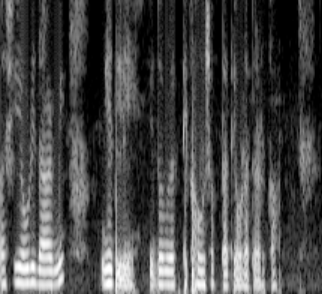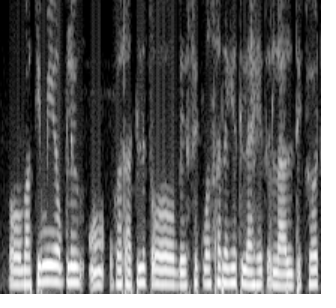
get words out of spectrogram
अशी एवढी डाळ मी घेतली आहे की दोन व्यक्ती खाऊ शकतात एवढा तडका. बाकी मी आपले घरातलेच बेसिक मसाले घेतले आहेत. लाल तिखट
